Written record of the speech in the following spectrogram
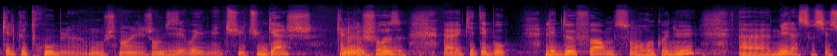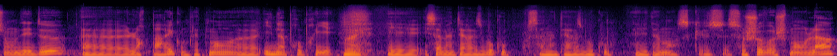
quelques troubles où justement les gens disaient oui mais tu, gâches quelque mm. chose euh, qui était beau. Les deux formes sont reconnues, euh, mais l'association des deux leur paraît complètement inappropriée. Et, ça m'intéresse beaucoup, ça m'intéresse beaucoup, évidemment, ce, que ce chevauchement-là,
